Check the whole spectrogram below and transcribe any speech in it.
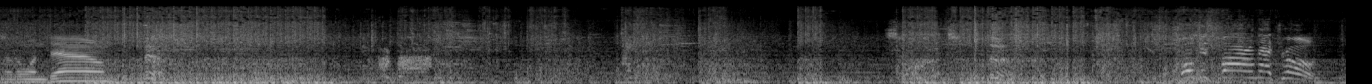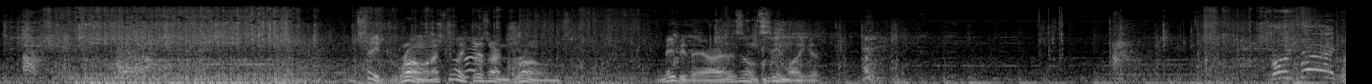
Another one down. Focus fire on that drone! You say drone. I feel like those aren't drones. Maybe they are. This doesn't seem like it. Throwing frag! Did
